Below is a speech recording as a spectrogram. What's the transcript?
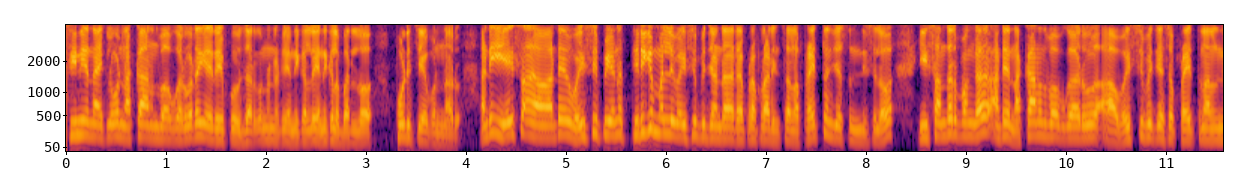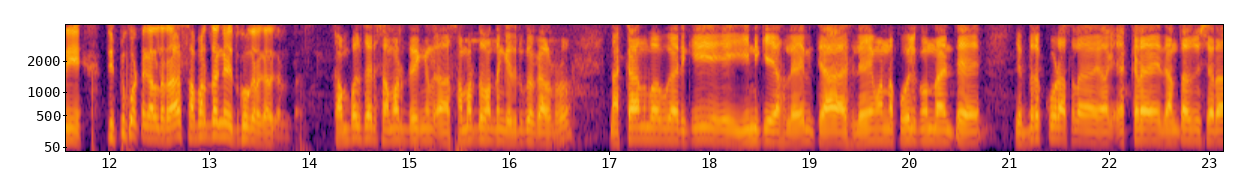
సీనియర్ నాయకులు కూడా నక్కా ఆనంద్ బాబు గారు కూడా రేపు జరగనున్నటువంటి ఎన్నికల్లో ఎన్నికల బరిలో పోటీ చేయబన్నారు అంటే ఏ అంటే వైసీపీ అయినా తిరిగి మళ్ళీ వైసీపీ జెండా రెపరెపలాడించాలన్న ప్రయత్నం చేస్తున్న దిశలో ఈ సందర్భంగా అంటే నక్కా ఆనంద్ బాబు గారు ఆ వైసీపీ చేసే ప్రయత్నాలని తిప్పికొట్టగలరా? సమర్థంగా ఎదుర్కోగలగలరంటారు కంపల్సరీ సమర్థంగా సమర్థవంతంగా ఎదుర్కోగలరు. నక్కాంద బాబు గారికి ఈయనకి అసలు ఏమి అసలు ఏమన్నా పోలిక ఉందా అంటే ఇద్దరికి కూడా అసలు ఎక్కడ ఇది అంటారు చూసారా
